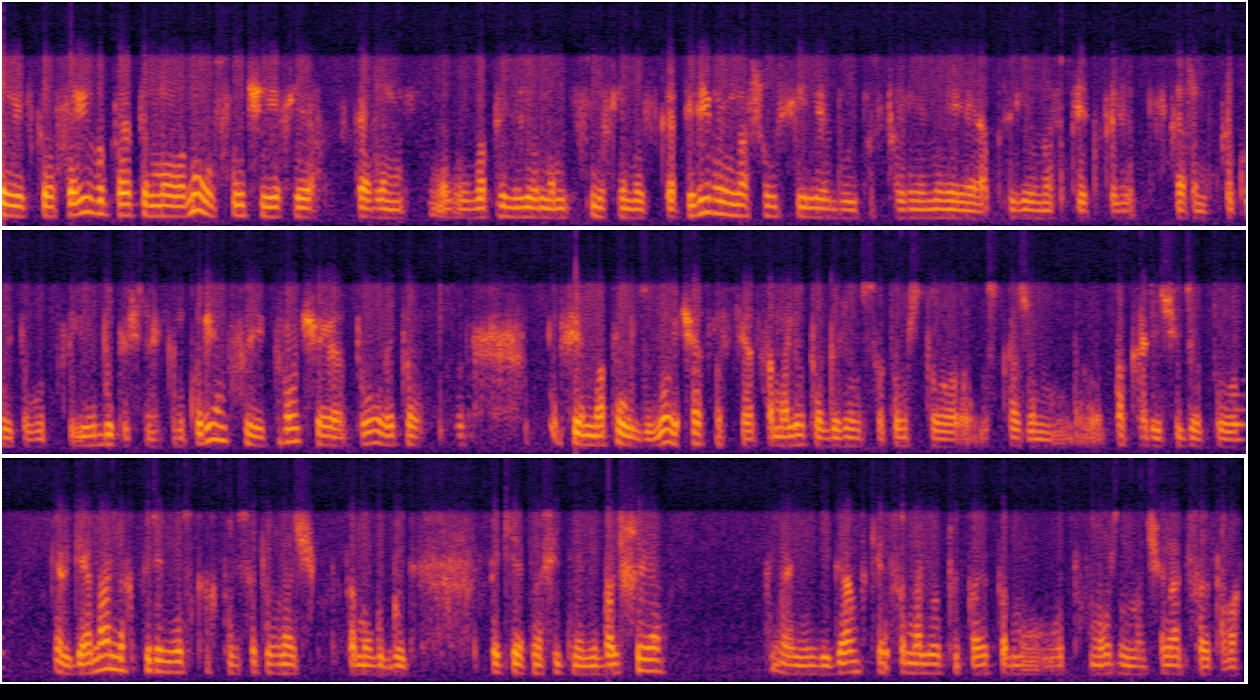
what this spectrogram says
Советского Союза. Поэтому, ну, в случае, если скажем, в определенном смысле мы скооперируем наши усилия, будут устранены определенные аспекты, скажем, какой-то вот избыточной конкуренции и прочее, то это всем на пользу. Ну и в частности от самолета говорилось о том, что, скажем, пока речь идет о региональных перевозках, то есть это значит, это могут быть такие относительно небольшие а не гигантские самолеты, поэтому вот можно начинать с этого.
